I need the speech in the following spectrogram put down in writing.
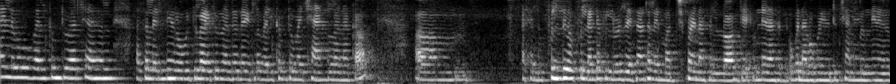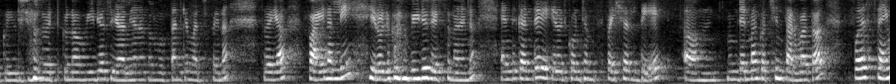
Hello welcome to our channel అసలు ఎన్ని రోజులు అవుతుందంటే ఇట్లా వెల్కమ్ టు మై ఛానల్ అనక. Um, అసలు ఫుల్ ఫుల్ అంటే ఫుల్ రోజులు అయితే అసలు నేను మర్చిపోయాను అసలు బ్లాగ్ చే నేను అసలు ఒక నాకు ఒక యూట్యూబ్ ఛానల్ ఉంది. నేను ఒక యూట్యూబ్ ఛానల్ పెట్టుకున్న వీడియోస్ చేయాలి అని అసలు మొత్తానికే మర్చిపోయినా. సో ఇక ఫైనల్లీ ఈరోజు ఒక వీడియో చేస్తున్నాను నేను. ఎందుకంటే ఈరోజు కొంచెం స్పెషల్ డే um, మేము డెన్మార్క్ వచ్చిన తర్వాత ఫస్ట్ టైం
